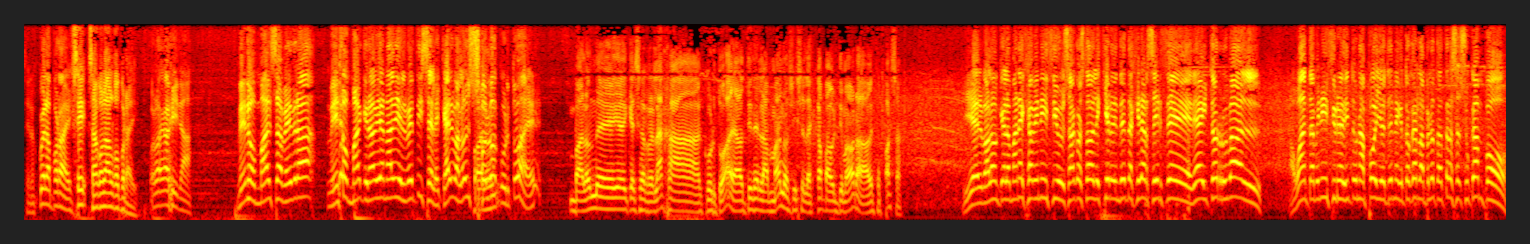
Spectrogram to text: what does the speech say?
Se nos cuela por ahí. Sí, se ha colado algo por ahí. por la cabina. Menos mal, Saavedra, menos mal que no había nadie el Betis, se le cae el balón solo a Courtois, ¿eh? Balón de que se relaja Courtois, ya lo tiene en las manos y se le escapa a última hora, a veces pasa. Y el balón que lo maneja Vinicius, ha costado a la izquierda, intenta girarse, irse de Aitor Ruibal. Aguanta Vinicius, necesita un apoyo, tiene que tocar la pelota atrás en su campo.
